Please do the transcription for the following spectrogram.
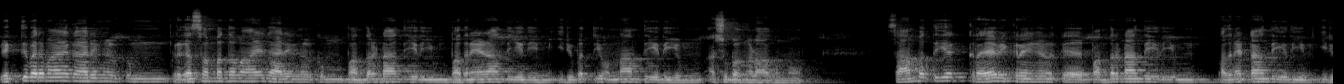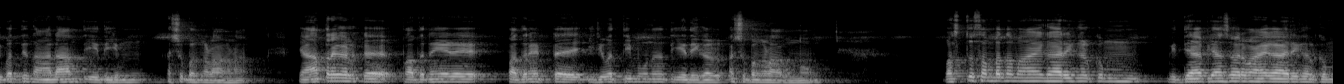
വ്യക്തിപരമായ കാര്യങ്ങൾക്കും ഗൃഹസംബന്ധമായ കാര്യങ്ങൾക്കും പന്ത്രണ്ടാം തീയതിയും പതിനേഴാം തീയതിയും ഇരുപത്തി ഒന്നാം തീയതിയും അശുഭങ്ങളാകുന്നു. സാമ്പത്തിക ക്രയവിക്രയങ്ങൾക്ക് പന്ത്രണ്ടാം തീയതിയും പതിനെട്ടാം തീയതിയും ഇരുപത്തിനാലാം തീയതിയും അശുഭങ്ങളാണ്. യാത്രകൾക്ക് പതിനേഴ് പതിനെട്ട് ഇരുപത്തിമൂന്ന് തീയതികൾ അശുഭങ്ങളാകുന്നു. വസ്തു സംബന്ധമായ കാര്യങ്ങൾക്കും വിദ്യാഭ്യാസപരമായ കാര്യങ്ങൾക്കും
